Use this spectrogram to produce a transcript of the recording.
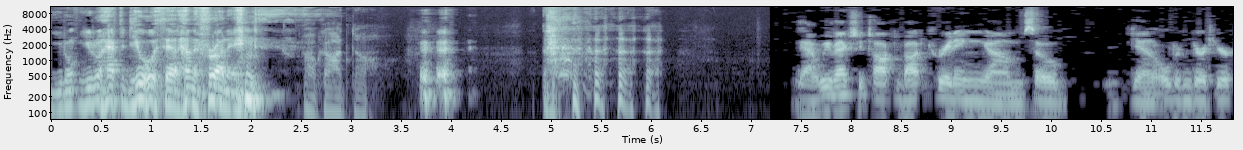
You don't. You don't have to deal with that on the front end. oh god no Yeah, we've actually talked about creating. Um, so, again, older than dirt here.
